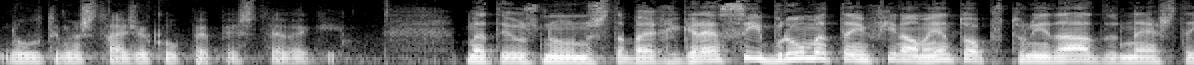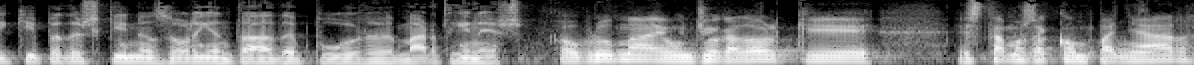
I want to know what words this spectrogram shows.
no último estágio que o Pepe esteve aqui. Mateus Nunes também regressa e Bruma tem finalmente a oportunidade nesta equipa das esquinas orientada por Martínez. O Bruma é um jogador que estamos a acompanhar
